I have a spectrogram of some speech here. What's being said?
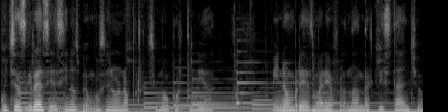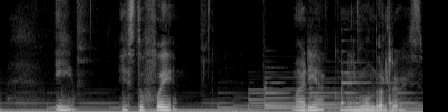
Muchas gracias y nos vemos en una próxima oportunidad. Mi nombre es María Fernanda Cristancho y esto fue María con el mundo al revés.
